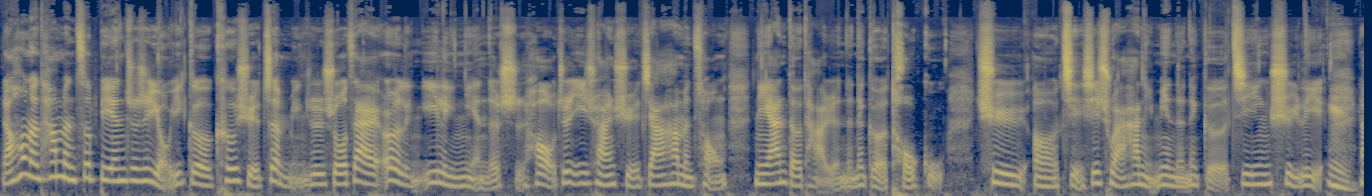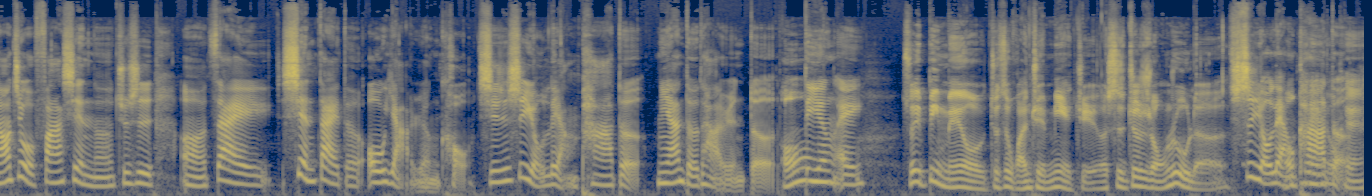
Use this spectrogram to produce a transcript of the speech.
然后呢，他们这边就是有一个科学证明，就是说在二零一零年的时候，就是遗传学家他们从尼安德塔人的那个头骨去呃解析出来它里面的那个基因序列，嗯，然后结果发现呢，就是呃在现代的欧亚人口其实是有两趴的尼安德塔人的 DNA。哦所以并没有就是完全灭绝，而是就融入了，是有两趴的，okay, okay.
